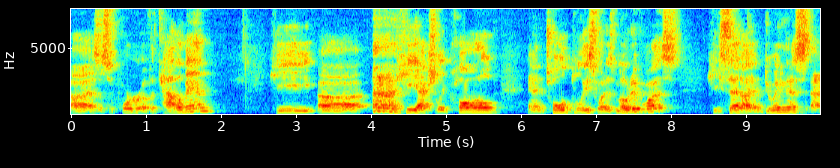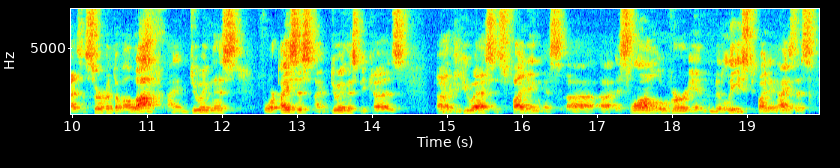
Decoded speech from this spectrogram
uh, as a supporter of the Taliban. He, uh, he actually called and told police what his motive was. He said, I am doing this as a servant of Allah. I am doing this for ISIS. I am doing this because uh, the U.S. is fighting uh, uh, Islam over in the Middle East, fighting ISIS.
